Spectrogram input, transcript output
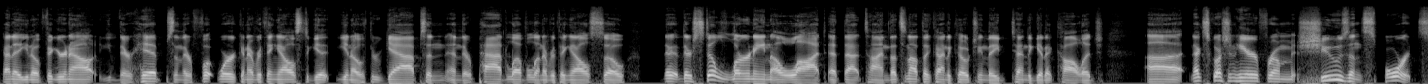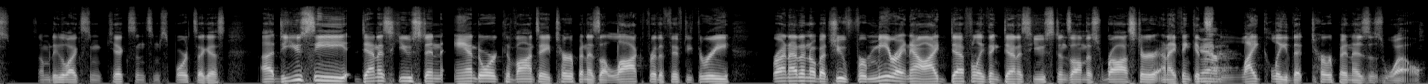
kind of, you know, figuring out their hips and their footwork and everything else to get, you know, through gaps and, and their pad level and everything else. So they're, they're still learning a lot at that time. That's not the kind of coaching they tend to get at college. Uh, next question here from Shoes and Sports. Somebody who likes some kicks and some sports, I guess. Uh, do you see Dennis Houston and or KaVontae Turpin as a lock for the 53? Bryan, I don't know about you. For me right now, I definitely think Dennis Houston's on this roster, and I think it's yeah. likely that Turpin is as well.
